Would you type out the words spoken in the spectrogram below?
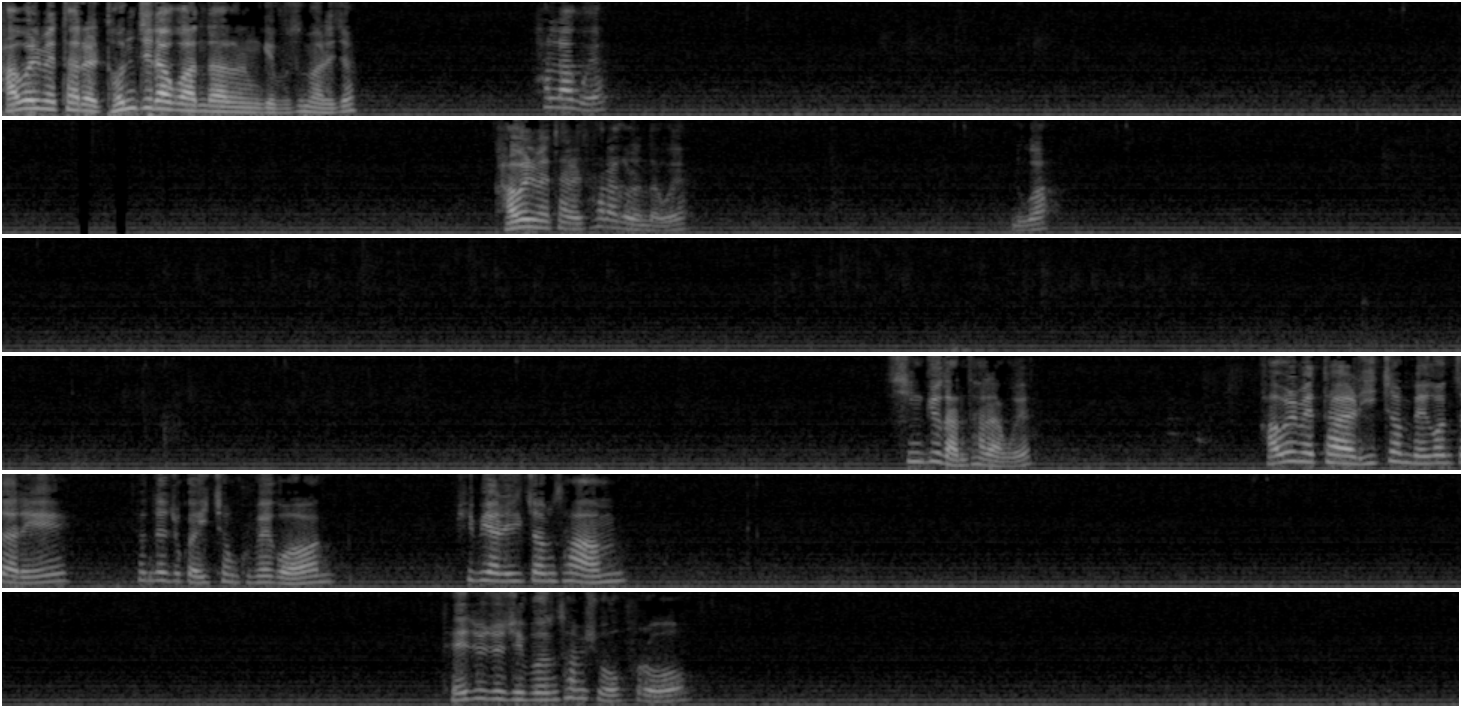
가불 메탈을 던지라고 한다는 게 무슨 말이죠? 팔라고요? 가불 메탈을 사라 그런다고요? 누가? 신규 단타라고요? 가불 메탈 2,100원짜리 현재 주가 2,900원 PBR 1.3 대주주 지분 35%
